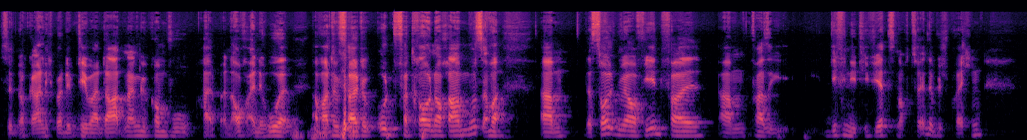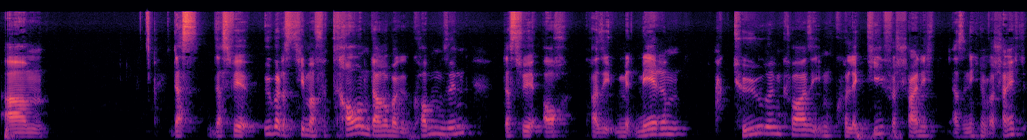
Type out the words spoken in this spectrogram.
sind noch gar nicht bei dem Thema Daten angekommen, wo halt man auch eine hohe Erwartungshaltung und Vertrauen auch haben muss. Aber ähm, das sollten wir auf jeden Fall ähm, quasi definitiv jetzt noch zu Ende besprechen. Ähm, dass, dass wir über das Thema Vertrauen darüber gekommen sind, dass wir auch quasi mit mehreren Akteuren quasi im Kollektiv wahrscheinlich, also nicht nur wahrscheinlich,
